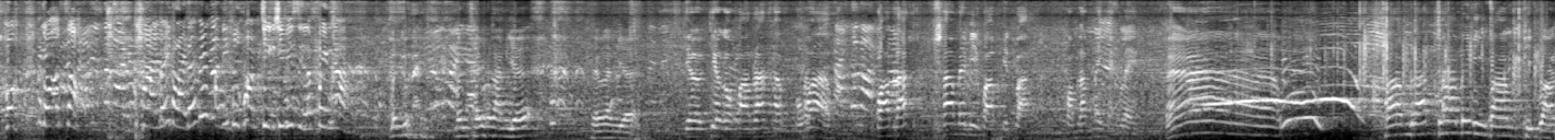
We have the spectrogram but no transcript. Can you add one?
ขอเกาะเสาถ่ายไว้หน่อยได้ไหมคะนี่คือความจริงชีวิตศิลปินค่ะมันมันใช้พลังเยอะ ใช้พลังเยอะ เกี่ยวเกี่ยวกับความรักครับ ผมว่าความรักถ้าไม่มีความผิดหวัง ความรักไม่แข็งแรงอ่าวู้ความรักถ้าไม่มีความผิดหวัง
